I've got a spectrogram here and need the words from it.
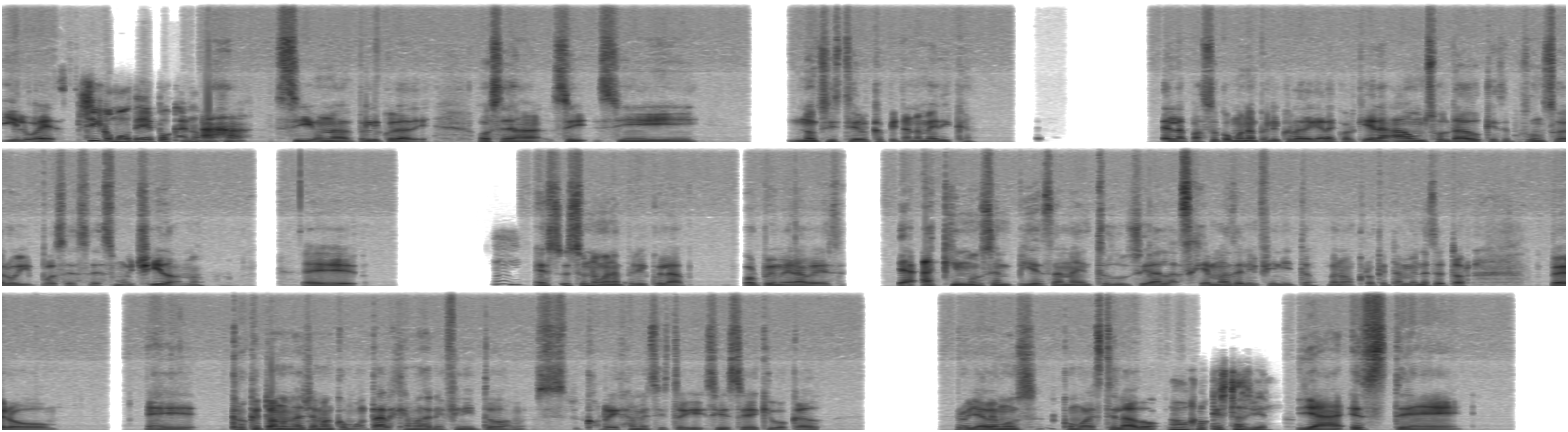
Y lo es. Sí, como de época, ¿no? Ajá, sí, una película de... O sea, si, si no existiera el Capitán América, te la paso como una película de guerra cualquiera, a un soldado que se puso un suero y pues es, es muy chido, ¿no? Eh, es, es una buena película por primera vez. Ya aquí nos empiezan a introducir a las gemas del infinito. Bueno, creo que también es de Thor, pero eh, creo que todas no las llaman como tal, gemas del infinito. Corríjanme si estoy, si estoy equivocado. Pero ya vemos como a este lado No, creo que estás bien. ya este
